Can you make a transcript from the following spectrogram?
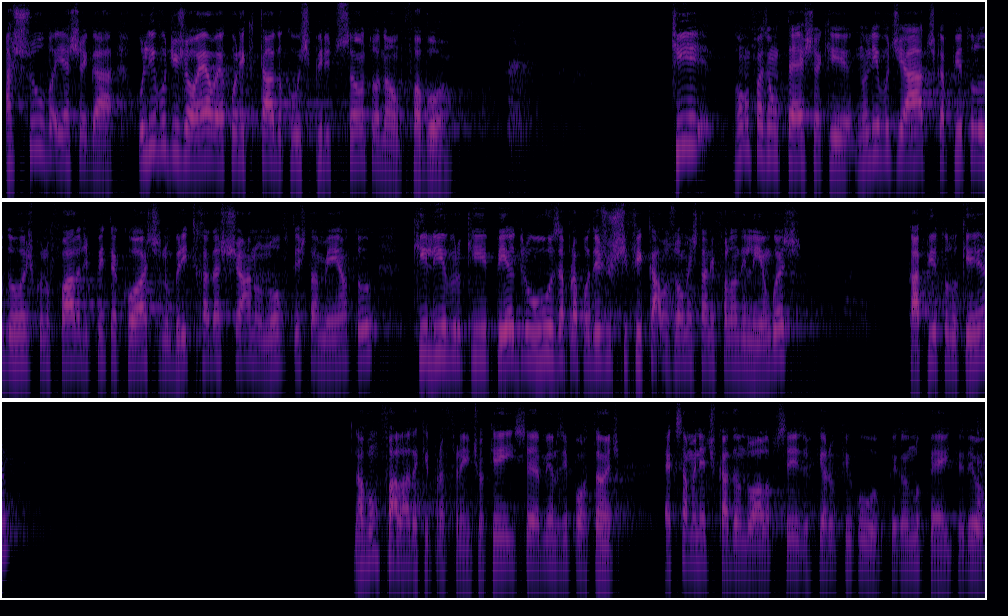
A chuva ia chegar. O livro de Joel é conectado com o Espírito Santo ou não, por favor? Que vamos fazer um teste aqui. No livro de Atos, capítulo 2, quando fala de Pentecostes, no Brit Hadashah, no Novo Testamento, que livro que Pedro usa para poder justificar os homens estarem falando em línguas? Capítulo que? Nós vamos falar daqui para frente, ok? Isso é menos importante. É que essa mania de ficar dando aula para vocês, eu quero, fico pegando no pé, entendeu?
